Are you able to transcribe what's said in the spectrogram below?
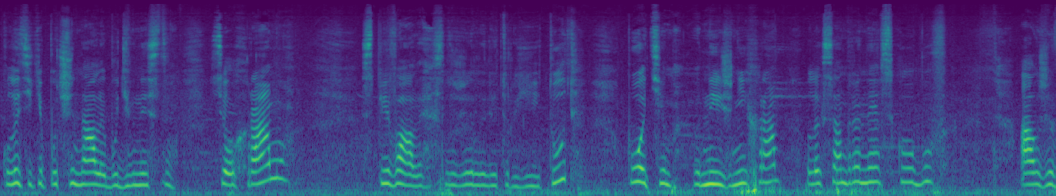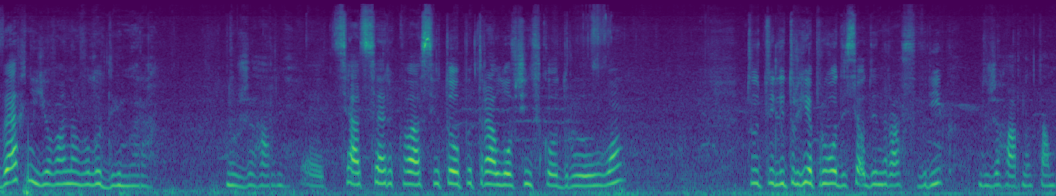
Коли тільки починали будівництво цього храму, співали, служили літургії тут. Потім нижній храм Олександра Невського був, а вже верхній Йована Володимира. Дуже гарний. Е, Ця церква святого Петра Ловчинського II. Тут літургія проводиться один раз в рік, дуже гарно там.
